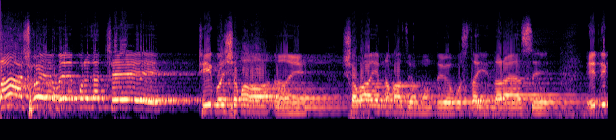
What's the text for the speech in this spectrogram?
লাশ হয়ে হয়ে পড়ে যাচ্ছে। ঠিক ওই সময় সবাই নামাজের মধ্যে অবস্থায় দাঁড়ায় আছে। এই দিক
